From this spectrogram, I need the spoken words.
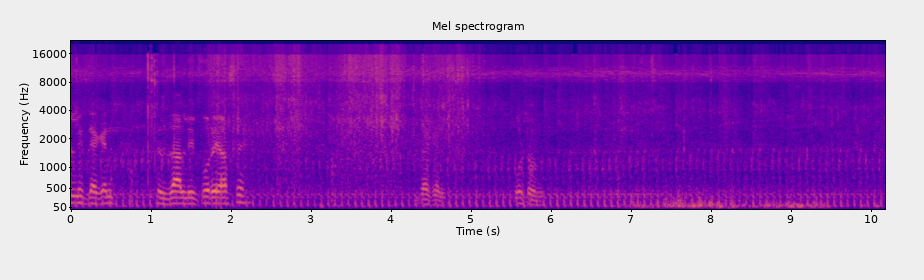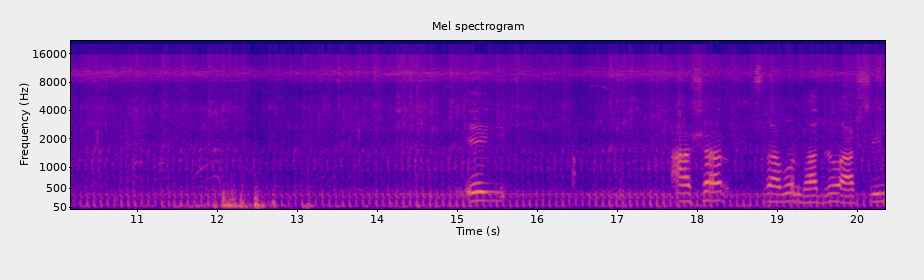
প্র্যাকটিক্যালি দেখেন, জালি পড়ে আছে। দেখেন, পটল। এই আষাঢ়, শ্রাবণ, ভাদ্র, আশ্বিন,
